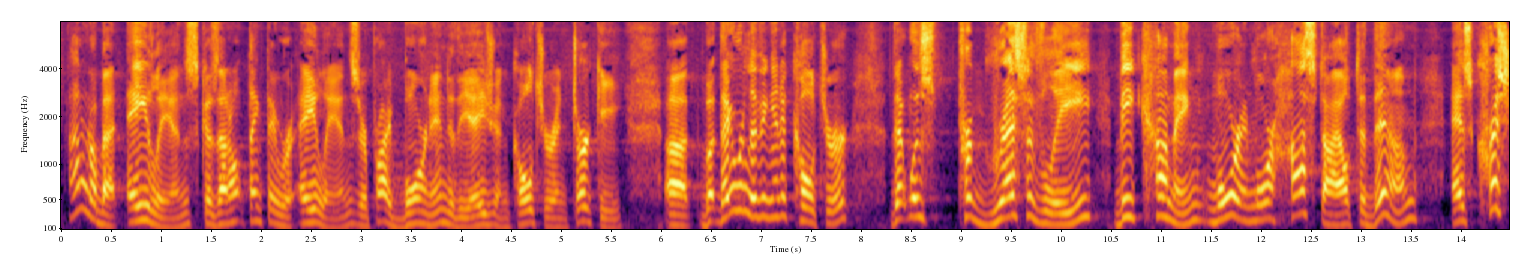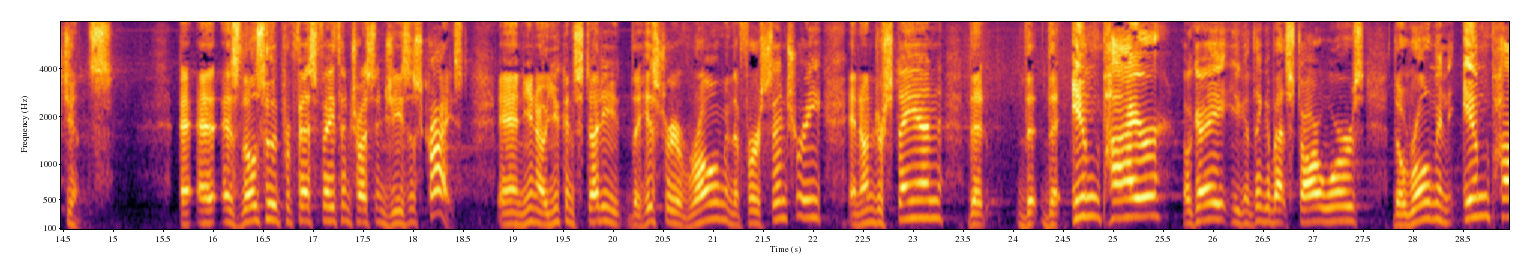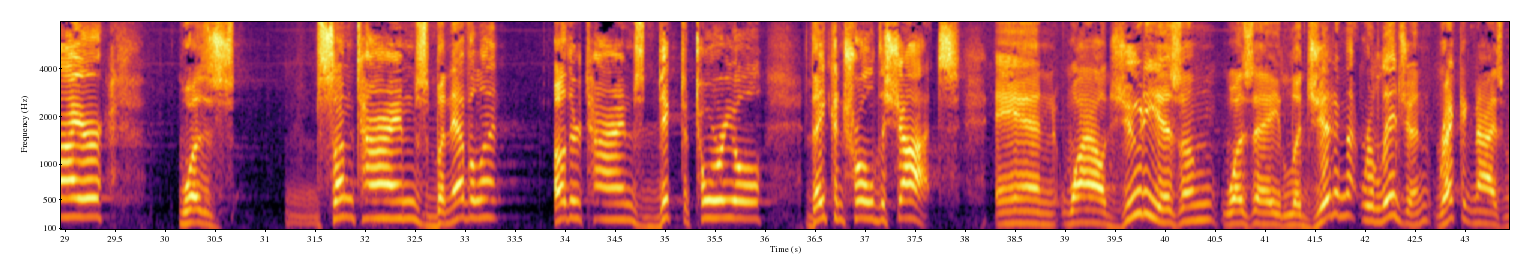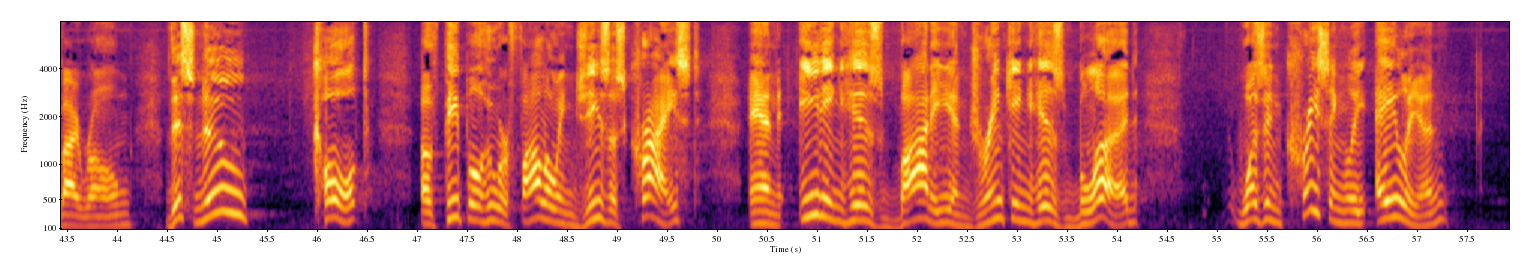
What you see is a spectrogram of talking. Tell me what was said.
I don't know about aliens, because I don't think they were aliens. They're probably born into the Asian culture in Turkey. Uh, but they were living in a culture that was progressively becoming more and more hostile to them as Christians, as those who had professed faith and trust in Jesus Christ. And you know, you can study the history of Rome in the first century and understand that the, the empire, okay, you can think about Star Wars, the Roman Empire was sometimes benevolent, other times dictatorial. They controlled the shots. And while Judaism was a legitimate religion recognized by Rome, this new cult of people who were following Jesus Christ and eating his body and drinking his blood was increasingly alien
